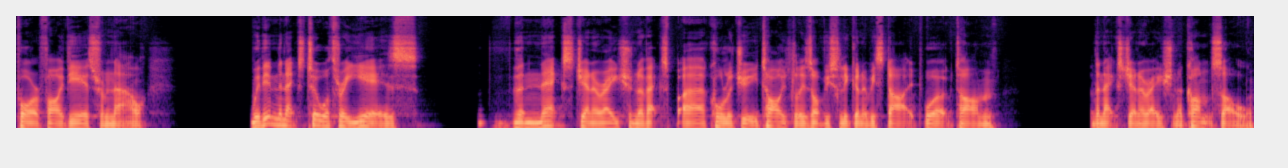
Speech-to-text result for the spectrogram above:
four or five years from now. Within the next two or three years, the next generation of uh, Call of Duty title is obviously going to be started worked on the next generation of console.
